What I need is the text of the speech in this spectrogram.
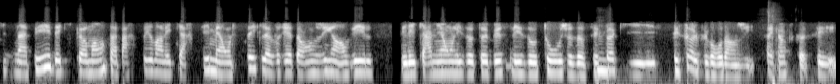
kidnapper dès qu'ils commencent à partir dans les quartiers, mais on le sait que le vrai danger en ville, c'est les camions, les autobus, les autos. Je veux dire, c'est Mm. ça qui, c'est ça le plus gros danger. Fait qu'en tout cas, c'est,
